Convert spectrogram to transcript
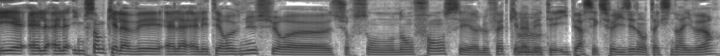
Et elle, elle- il me semble qu'elle avait, elle, elle était revenue sur, euh, sur son enfance et euh, le fait qu'elle Mhm. avait été hyper sexualisée dans Taxi Driver.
